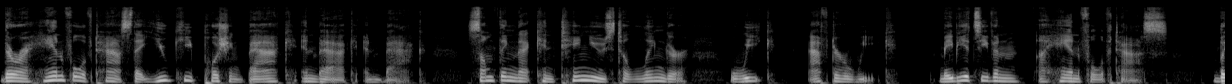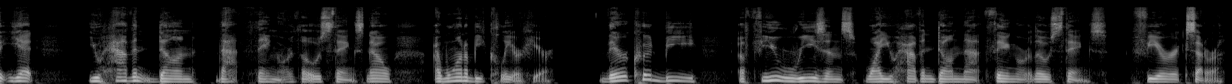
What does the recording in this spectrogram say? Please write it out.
there are a handful of tasks that you keep pushing back and back and back, something that continues to linger week after week. Maybe it's even a handful of tasks, but yet you haven't done that thing or those things. Now, I want to be clear here. There could be a few reasons why you haven't done that thing or those things, fear, etc.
